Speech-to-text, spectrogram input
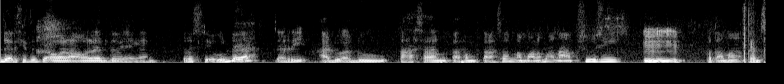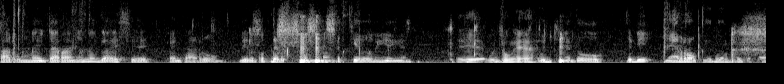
dari situ tuh awal-awalnya tuh ya kan. Terus ya udah dari adu-adu tasan tasan tasan lama-lama nafsu sih Hmm. pertama kain sarung nih caranya nih guys ya kain sarung dilepet dari yang kecil nih ya kan Iya, ujungnya. ujungnya tuh jadi nyerong itu maksudnya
